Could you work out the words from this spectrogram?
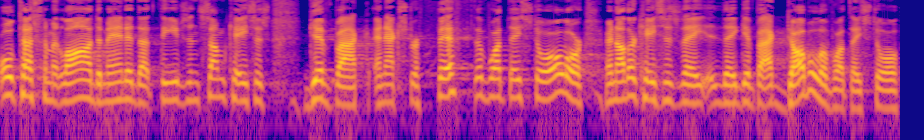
Old Testament law demanded that thieves in some cases give back an extra fifth of what they stole, or in other cases they, they give back double of what they stole.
